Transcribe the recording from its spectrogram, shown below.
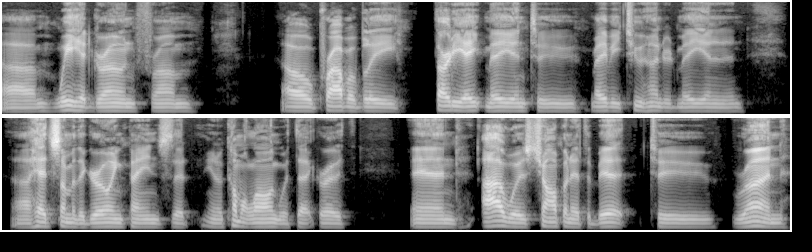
um, we had grown from oh probably 38 million to maybe 200 million, and uh, had some of the growing pains that you know come along with that growth. And I was chomping at the bit to run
